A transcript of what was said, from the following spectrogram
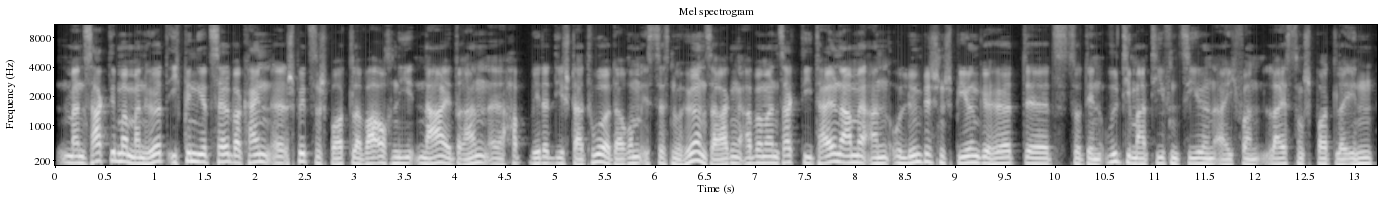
Man sagt immer, man hört, ich bin jetzt selber kein äh, Spitzensportler, war auch nie nahe dran, äh, hab weder die Statur, darum ist das nur Hörensagen, aber man sagt, die Teilnahme an Olympischen Spielen gehört äh, zu den ultimativen Zielen eigentlich von LeistungssportlerInnen.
